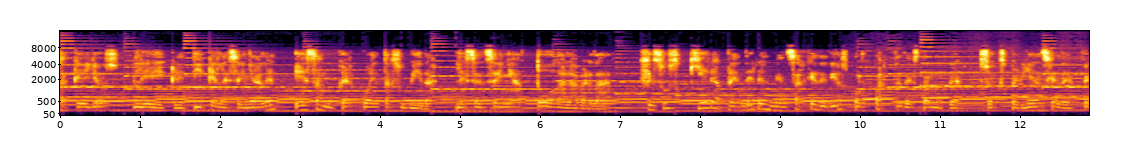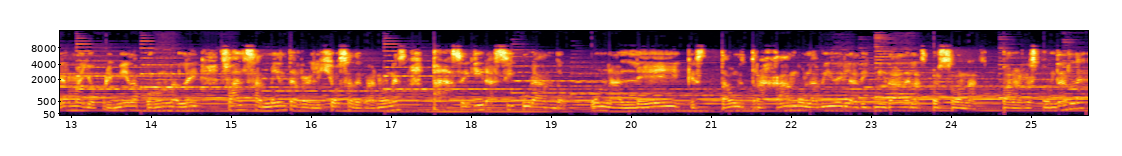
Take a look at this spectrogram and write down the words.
todos aquellos le critiquen, le señalen, esa mujer cuenta su vida, les enseña toda la verdad. Jesús quiere aprender el mensaje de Dios por parte de esta mujer, su experiencia de enferma y oprimida por una ley falsamente religiosa de varones para seguir así curando, una ley que está ultrajando la vida y la dignidad de las personas. Para responderle,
